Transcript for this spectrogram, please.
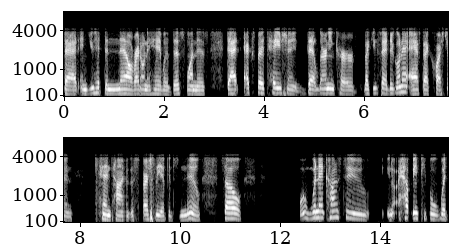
that, and you hit the nail right on the head with this one, is that expectation, that learning curve. Like you said, they're going to ask that question ten times, especially if it's new. So, when it comes to you know helping people with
